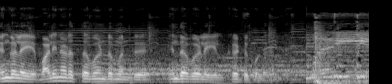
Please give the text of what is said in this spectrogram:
எங்களை வழிநடத்த வேண்டும் என்று இந்த வேளையில் கேட்டுக்கொள்கின்றேன்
